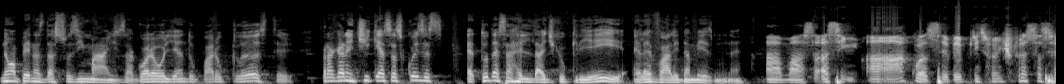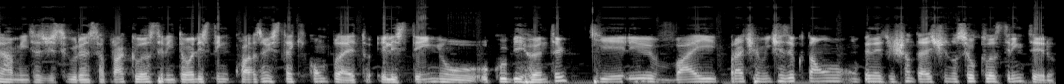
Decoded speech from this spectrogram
não apenas das suas imagens, agora olhando para o cluster, para garantir que essas coisas, é, toda essa realidade que eu criei, ela é válida mesmo, né? Ah, massa. Assim, a Aqua você vê principalmente para essas ferramentas de segurança para cluster, então eles têm quase um stack completo. Eles têm o, o Kube Hunter, que ele vai praticamente executar um, um, penetration test no seu cluster inteiro.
